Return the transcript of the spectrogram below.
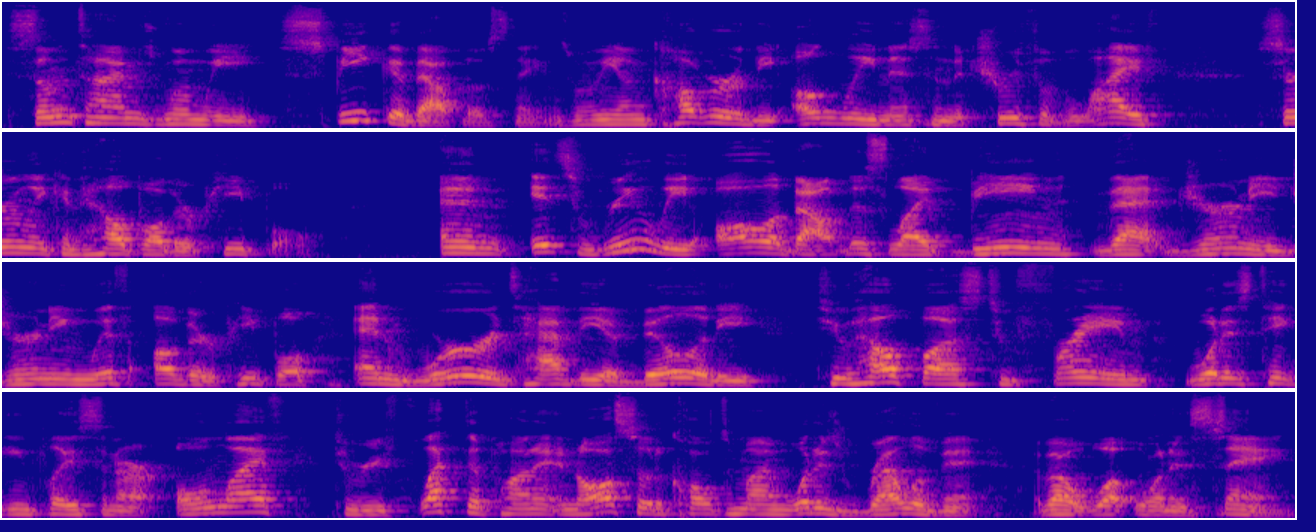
sometimes when we speak about those things, when we uncover the ugliness and the truth of life, certainly can help other people. And it's really all about this life being that journey, journeying with other people. And words have the ability to help us to frame what is taking place in our own life, to reflect upon it, and also to call to mind what is relevant about what one is saying.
